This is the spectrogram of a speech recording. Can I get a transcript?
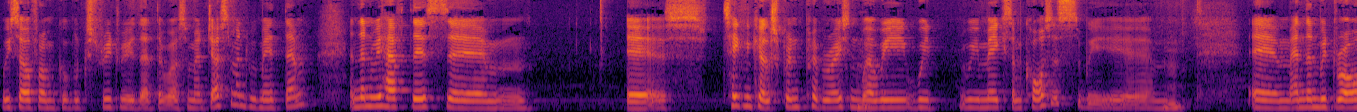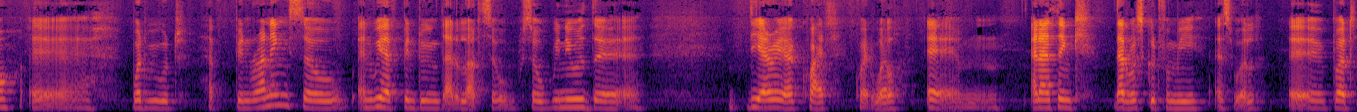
we saw from Google Street View that there was some adjustment. We made them, and then we have this um, uh, technical sprint preparation where we we we make some courses. We um, um, and then we draw uh, what we would have been running. So and we have been doing that a lot. So so we knew the the area quite quite well, um, and I think that was good for me as well. Uh, but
